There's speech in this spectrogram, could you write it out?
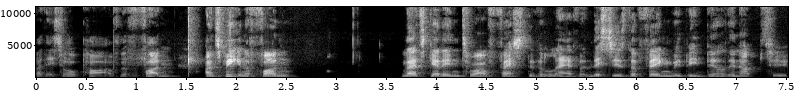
but it's all part of the fun. And speaking of fun, let's get into our festive 11. This is the thing we've been building up to.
